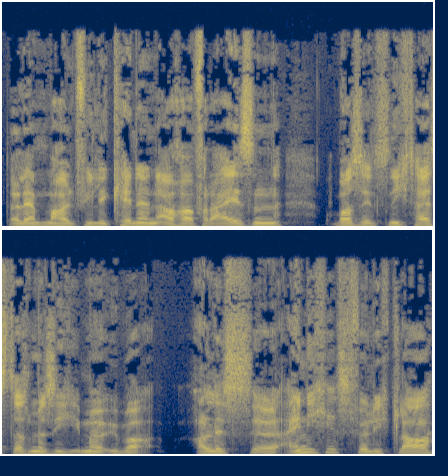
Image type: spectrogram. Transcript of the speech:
da lernt man halt viele kennen, auch auf Reisen, was jetzt nicht heißt, dass man sich immer über alles äh, einig ist, völlig klar.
